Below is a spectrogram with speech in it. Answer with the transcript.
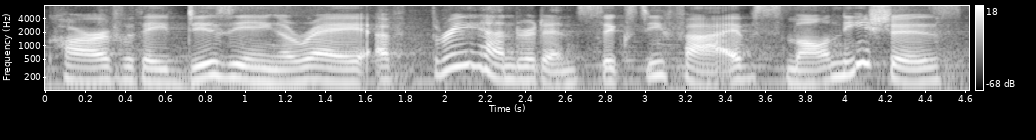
carved with a dizzying array of 365 small niches.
